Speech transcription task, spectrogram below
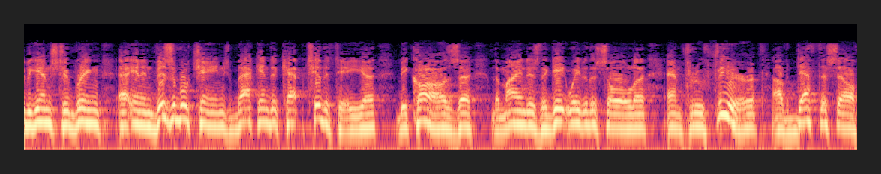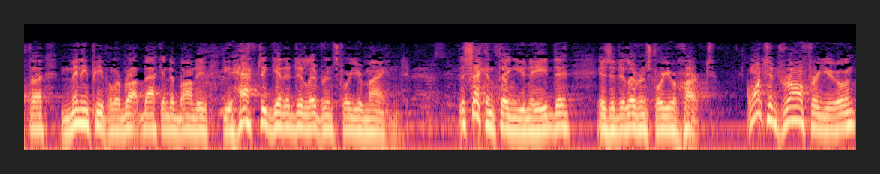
begins to bring an invisible change back into captivity because the mind is the gateway to the soul, and through fear of death to self, uh, many people are brought back into into bondage. You have to get a deliverance for your mind. The second thing you need is a deliverance for your heart. I want to draw for you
